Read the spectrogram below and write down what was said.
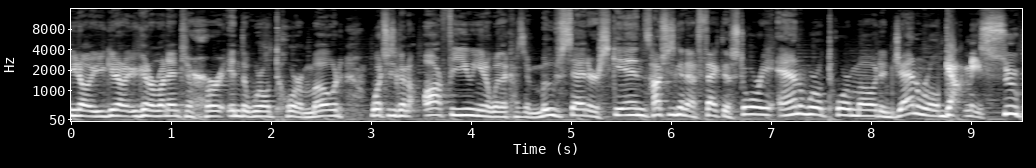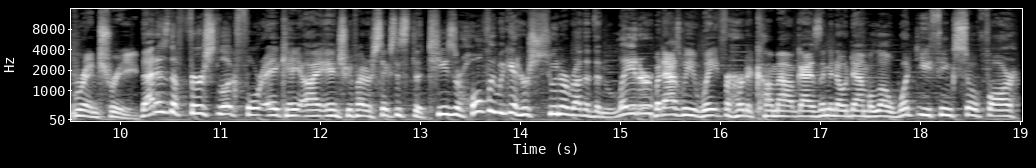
you know, you're gonna you're gonna run into her in the world tour mode, what she's gonna offer you, you know, whether it comes to moveset or skins, how she's gonna affect the story and world tour mode in general, got me super intrigued. That is the first look for AKI in Street Fighter 6. This is the teaser. Hopefully we get her sooner rather than later. But as we wait for her to come out, guys, let me know down below what do you think so far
